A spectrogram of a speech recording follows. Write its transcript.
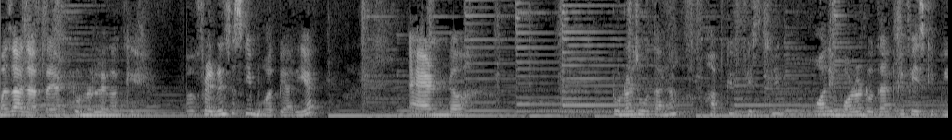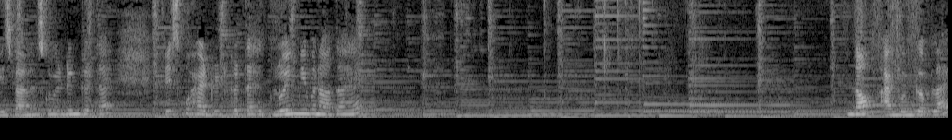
मज़ा आ जाता है टोनर लगा के। फ्रेग्रेंस इसकी बहुत प्यारी है। एंड टोनर जो होता है ना आपके फेस के लिए बहुत इंपॉर्टेंट होता है। आपके फेस के पीएच बैलेंस को मेंटेन करता है। फेस को हाइड्रेट करता है। ग्लोइंग भी बनाता है। Now i'm going to apply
